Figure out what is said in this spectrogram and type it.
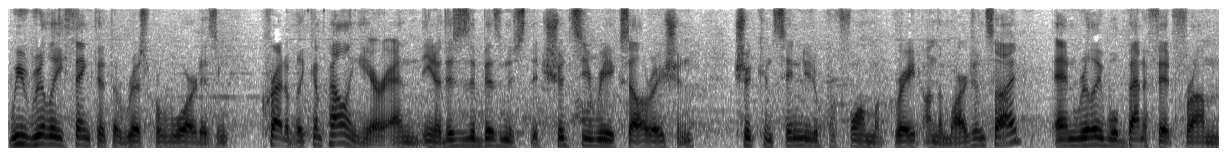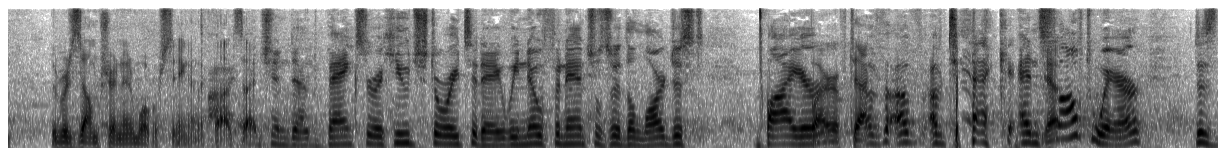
we really think that the risk reward is incredibly compelling here. And you know, this is a business that should see reacceleration, should continue to perform great on the margin side, and really will benefit from the resumption in what we're seeing on the cloud side. Mentioned, uh, banks are a huge story today. We know financials are the largest buyer, buyer of, tech. Of, of, of tech and yep. software. Does,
